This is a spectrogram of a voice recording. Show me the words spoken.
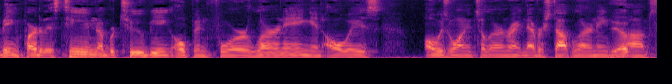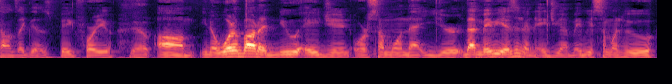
being part of this team. Number two being open for learning and always always wanting to learn, right? Never stop learning. Yep. Um, sounds like that was big for you. Yep. Um, you know, what about a new agent or someone that you're that maybe isn't an agent yet? Maybe someone who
